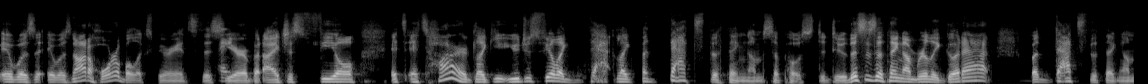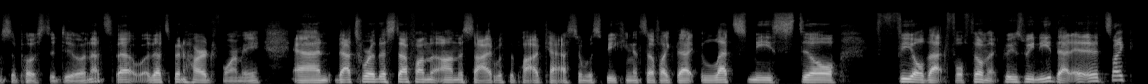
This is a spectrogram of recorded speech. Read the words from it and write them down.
it was it was not a horrible experience this right. year, but I just feel it's it's hard. Like you you just feel like that, like but that's the thing I'm supposed to do. This is the thing I'm really good at, but that's the thing I'm supposed to do, and that's that that's been hard for me. And that's where the stuff on the on the side with the podcast and with speaking and stuff like that lets me still feel that fulfillment because we need that. It's like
